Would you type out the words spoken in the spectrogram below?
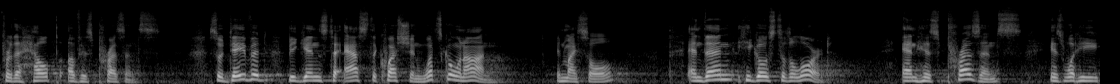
for the help of his presence. So David begins to ask the question, What's going on in my soul? And then he goes to the Lord. And his presence is what he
